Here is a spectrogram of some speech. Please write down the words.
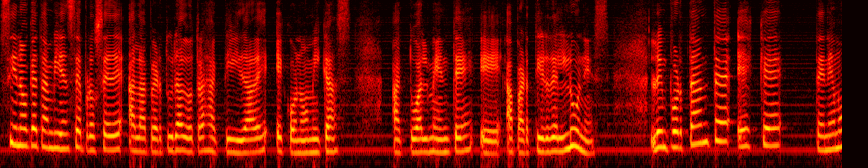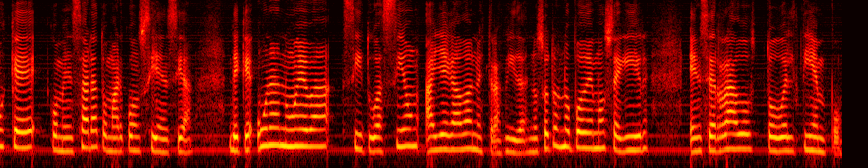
sino que también se procede a la apertura de otras actividades económicas actualmente eh, a partir del lunes. Lo importante es que tenemos que comenzar a tomar conciencia de que una nueva situación ha llegado a nuestras vidas. Nosotros no podemos seguir encerrados todo el tiempo.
